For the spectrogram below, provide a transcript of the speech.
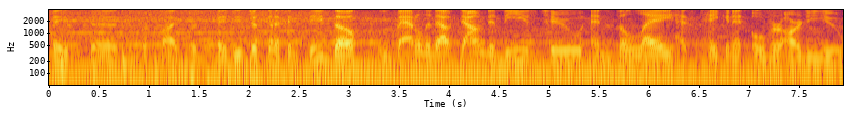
Face to, to push 5 towards the face. He's just going to concede, though. We battled it out down to these two, and Zalae has taken it over RDU.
